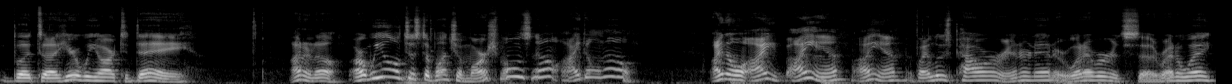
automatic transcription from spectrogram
But uh, here we are today. I don't know. Are we all just a bunch of marshmallows now? I don't know. I know I I am. I am. If I lose power or internet or whatever, it's uh, right away.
